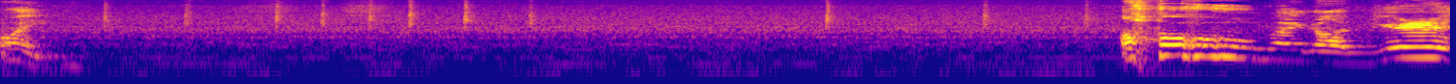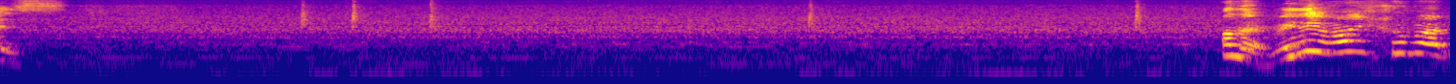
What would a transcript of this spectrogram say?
Oh my god, yes! Oh, they really Roy Koopa?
